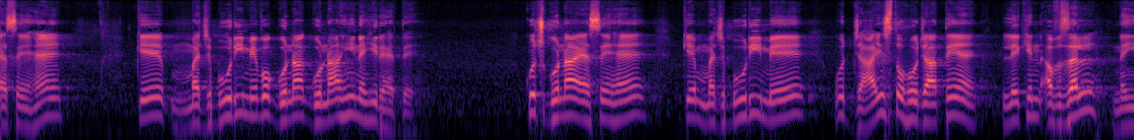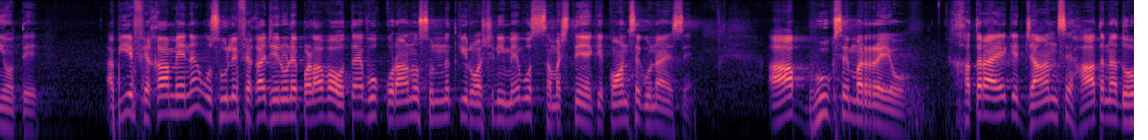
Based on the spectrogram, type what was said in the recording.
ایسے ہیں کہ مجبوری میں وہ گناہ گناہ ہی نہیں رہتے کچھ گناہ ایسے ہیں کہ مجبوری میں وہ جائز تو ہو جاتے ہیں لیکن افضل نہیں ہوتے اب یہ فقہ میں نا اصول فقہ جنہوں نے پڑھا ہوا ہوتا ہے وہ قرآن و سنت کی روشنی میں وہ سمجھتے ہیں کہ کون سے گناہ ایسے آپ بھوک سے مر رہے ہو خطرہ ہے کہ جان سے ہاتھ نہ دھو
